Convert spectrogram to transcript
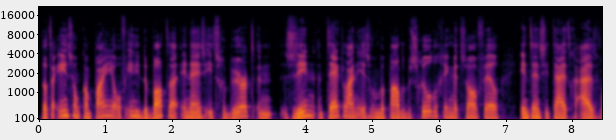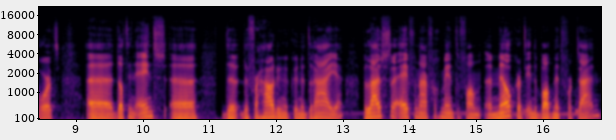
Dat er in zo'n campagne of in die debatten ineens iets gebeurt. Een zin, een tagline is of een bepaalde beschuldiging met zoveel intensiteit geuit wordt. Uh, dat ineens uh, de, de verhoudingen kunnen draaien. We luisteren even naar fragmenten van uh, Melkert in debat met Fortuyn,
